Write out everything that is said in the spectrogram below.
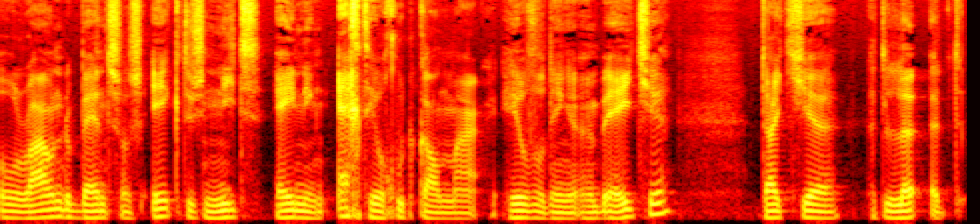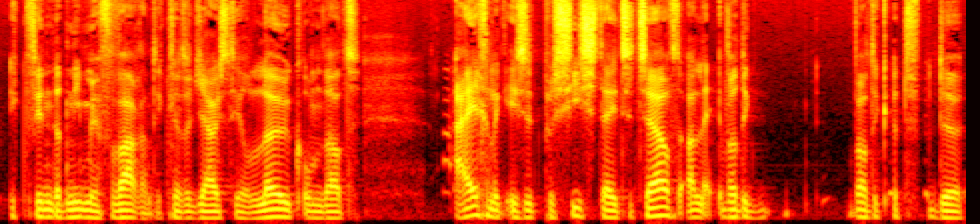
allrounder bent zoals ik, dus niet één ding echt heel goed kan, maar heel veel dingen een beetje, dat je het, het ik vind dat niet meer verwarrend. Ik vind dat juist heel leuk, omdat eigenlijk is het precies steeds hetzelfde. Alleen wat ik, wat ik het, de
